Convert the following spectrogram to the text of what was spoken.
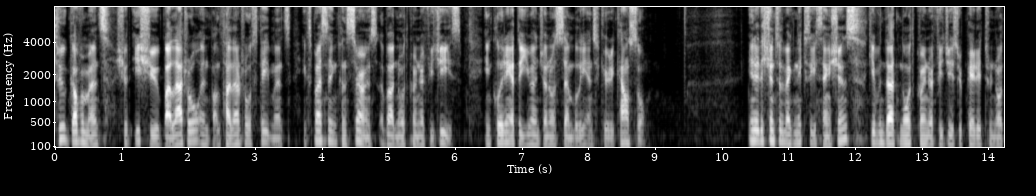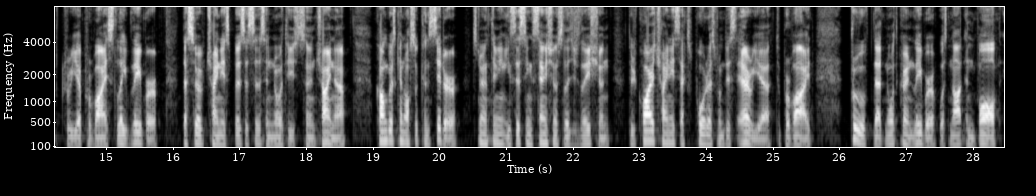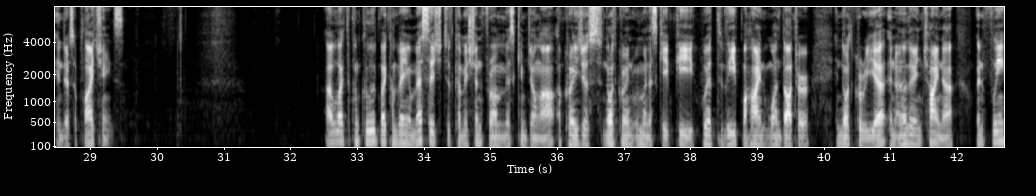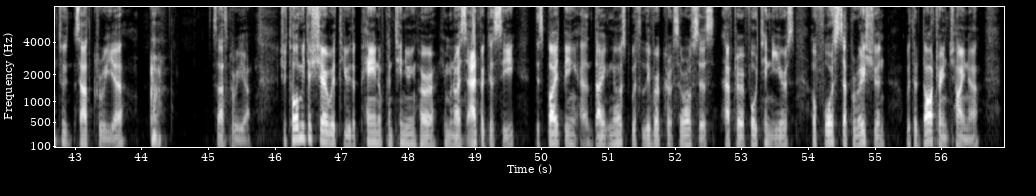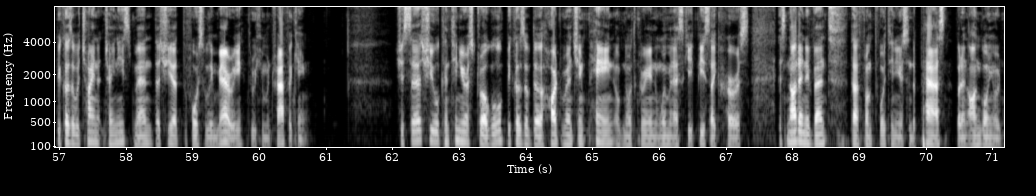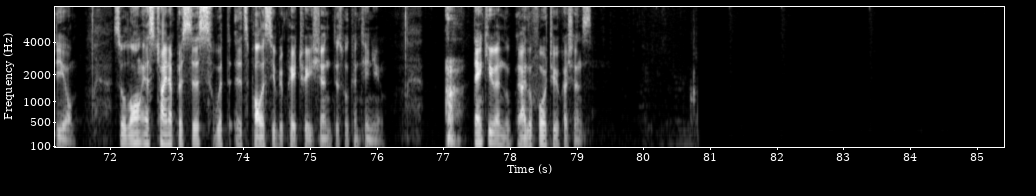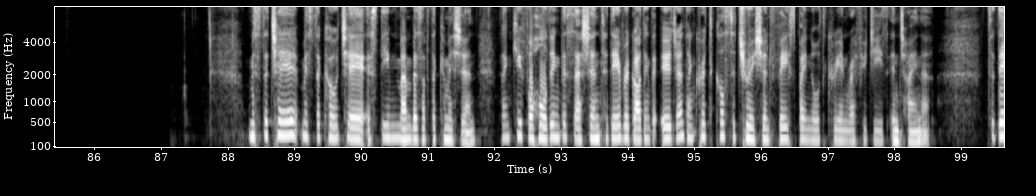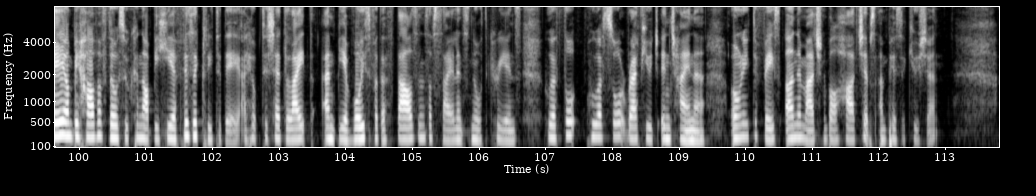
two governments should issue bilateral and multilateral statements expressing concerns about North Korean refugees, including at the UN General Assembly and Security Council. In addition to the Magnitsky sanctions, given that North Korean refugees repatriated to North Korea provide slave labor that serve Chinese businesses in northeastern China, Congress can also consider strengthening existing sanctions legislation to require Chinese exporters from this area to provide proof that North Korean labor was not involved in their supply chains. I would like to conclude by conveying a message to the Commission from Ms. Kim Jong-ah, a courageous North Korean woman escapee who had to leave behind one daughter in North Korea and another in China when fleeing to South Korea. South Korea. She told me to share with you the pain of continuing her human rights advocacy despite being uh, diagnosed with liver cirrhosis after 14 years of forced separation with her daughter in China because of a China Chinese man that she had to forcibly marry through human trafficking. She says she will continue her struggle because of the heart wrenching pain of North Korean women escapees like hers. It's not an event that from 14 years in the past, but an ongoing ordeal. So long as China persists with its policy of repatriation, this will continue. Thank you, and I look forward to your questions. Mr. Chair, Mr. Co-Chair, esteemed members of the Commission, thank you for holding this session today regarding the urgent and critical situation faced by North Korean refugees in China. Today, on behalf of those who cannot be here physically today, I hope to shed light and be a voice for the thousands of silenced North Koreans who have, thought, who have sought refuge in China only to face unimaginable hardships and persecution.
